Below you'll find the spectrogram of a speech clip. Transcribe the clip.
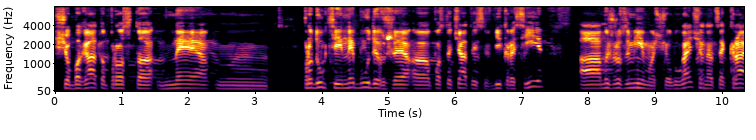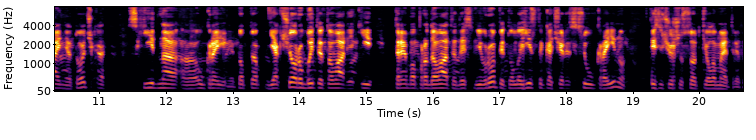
що багато просто не продукції не буде вже е, постачатись в бік Росії. А ми ж розуміємо, що Луганщина це крайня точка східна е, України. Тобто, якщо робити товар, який треба продавати десь в Європі, то логістика через всю Україну 1600 кілометрів.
